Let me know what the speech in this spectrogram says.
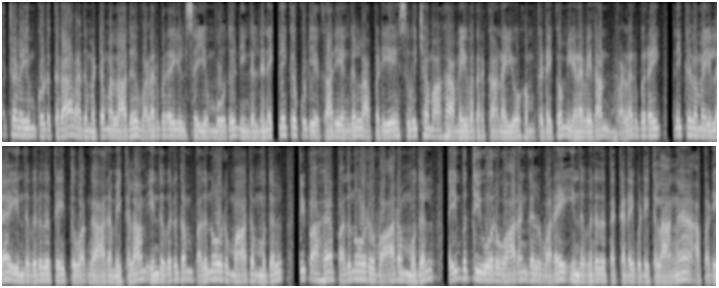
ஆற்றலையும் கொடுக்கிறார். அது மட்டுமல்லாது வளர்பிறையில் செய்யும் போது நீங்கள் நினைக்கக்கூடிய காரியங்கள் அப்படியே சுவிச்சமாக அமைவதற்கான யோகம் கிடைக்கும். எனவேதான் வளர்பிறை சனிக்கிழமையில இந்த விரதத்தை துவங்க ஆரம்பிக்கலாம். இந்த விரதம் பதினோரு மாதம் முதல் குறிப்பாக பதினோரு வாரம் முதல் ஐம்பத்தி ஓரு வாரங்கள் வரை இந்த விரதத்தை கடைபிடிக்கலாங்க. அப்படி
